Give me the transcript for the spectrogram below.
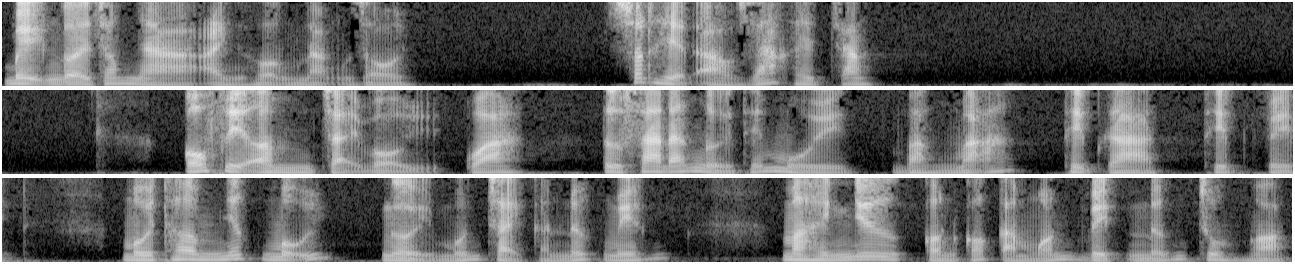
Bị người trong nhà ảnh hưởng nặng rồi. Xuất hiện ảo giác hay chăng? Cố phi âm chạy vội qua, từ xa đã ngửi thấy mùi vàng mã, thịt gà, thịt vịt, mùi thơm nhức mũi, người muốn chảy cả nước miếng. Mà hình như còn có cả món vịt nướng chua ngọt.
